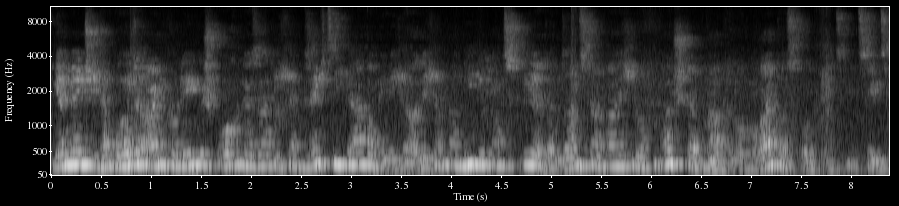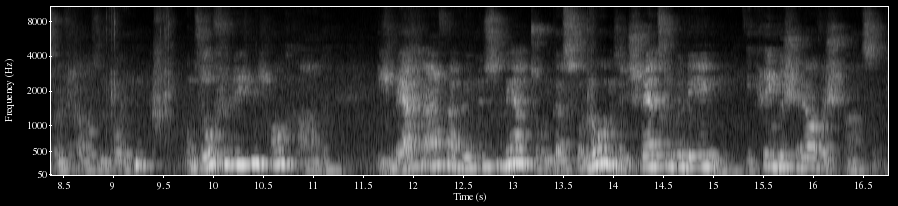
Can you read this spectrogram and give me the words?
Ja Mensch, ich habe heute einen Kollegen gesprochen, der sagt, ich habe 60 Jahre bin ich alt, ich habe noch nie demonstriert. Am Samstag war ich hier auf dem Altstadtmarkt und auf dem Reitersvorplatz mit 10.000, 12.000 Leuten. Und so fühle ich mich auch gerade. Ich merke einfach, wir müssen mehr tun. Gastronomen sind schwer zu bewegen. Die kriegen wir schwer auf die Straße.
